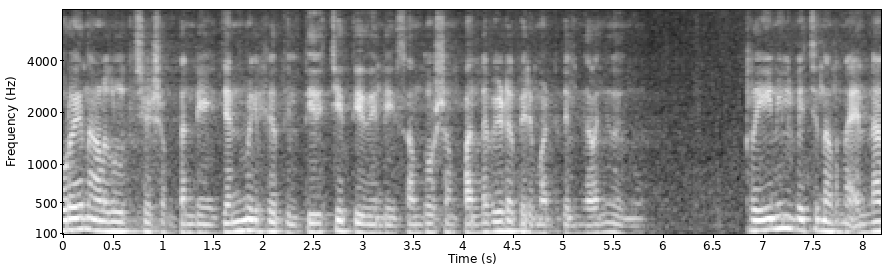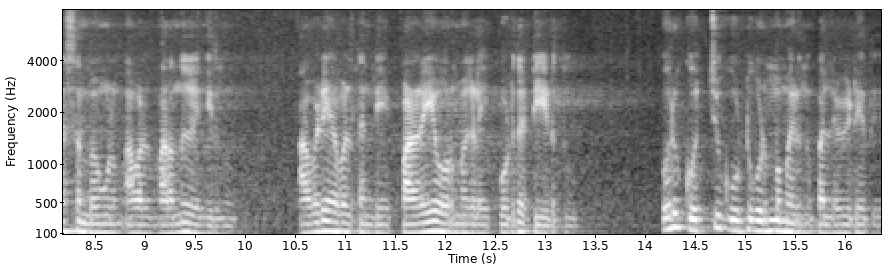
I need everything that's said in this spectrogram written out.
കുറേ നാളുകൾക്ക് ശേഷം തന്റെ ജന്മഗൃഹത്തിൽ തിരിച്ചെത്തിയതിന്റെ സന്തോഷം പല്ലവിയുടെ പെരുമാറ്റത്തിൽ നിറഞ്ഞു നിന്നു. ട്രെയിനിൽ വെച്ച് നടന്ന എല്ലാ സംഭവങ്ങളും അവൾ മറന്നു കഴിഞ്ഞിരുന്നു അവിടെ അവൾ തന്റെ പഴയ ഓർമ്മകളെ പൊടിതട്ടിയെടുത്തു ഒരു കൊച്ചു കൂട്ടുകുടുംബമായിരുന്നു പല്ലവിയുടേത്.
